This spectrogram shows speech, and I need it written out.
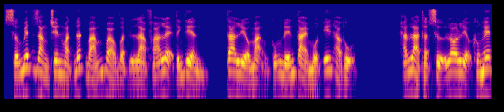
Sớm biết rằng trên mặt đất bám vào vật là phá lệ tính tiền, ta liều mạng cũng đến tài một ít hảo thụ. Hắn là thật sự lo liệu không hết.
